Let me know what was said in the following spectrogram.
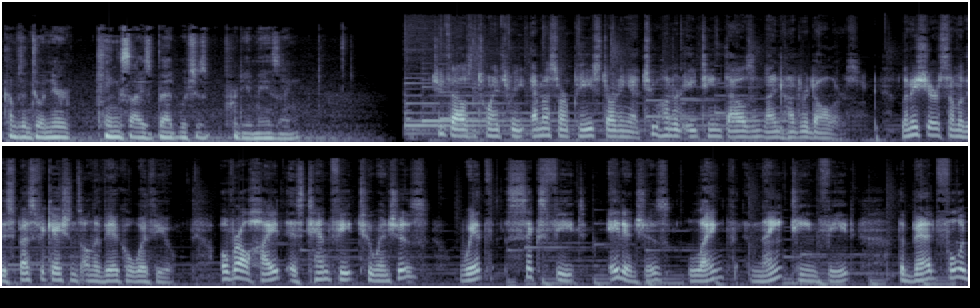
comes into a near king size bed, which is pretty amazing. 2023 MSRP starting at $218,900. Let me share some of the specifications on the vehicle with you. Overall height is 10 feet 2 inches, width 6 feet 8 inches, length 19 feet. The bed fully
